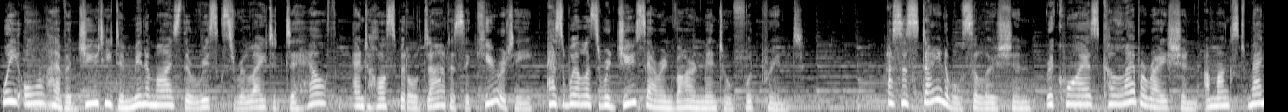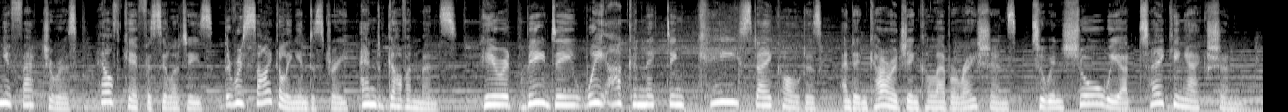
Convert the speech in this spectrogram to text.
we all have a duty to minimise the risks related to health and hospital data security, as well as reduce our environmental footprint. A sustainable solution requires collaboration amongst manufacturers, healthcare facilities, the recycling industry and governments. Here at BD we are connecting key stakeholders and encouraging collaborations to ensure we are taking action.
